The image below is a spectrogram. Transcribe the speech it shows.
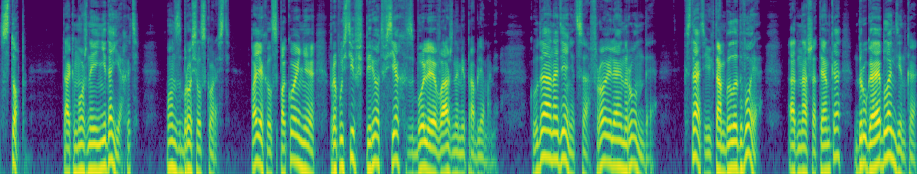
Стоп! Так можно и не доехать. Он сбросил скорость. Поехал спокойнее, пропустив вперед всех с более важными проблемами. Куда она денется, фройляйн Рунде? Кстати, их там было двое. Одна шатенка, другая блондинка.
